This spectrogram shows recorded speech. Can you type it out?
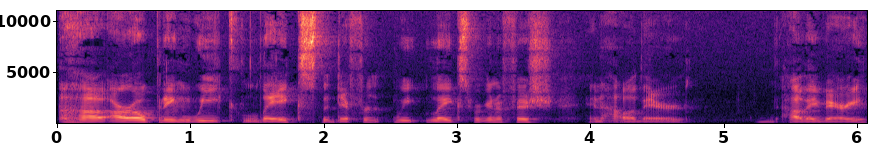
uh, our opening week lakes, the different week lakes we're going to fish, and how they're how they vary,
